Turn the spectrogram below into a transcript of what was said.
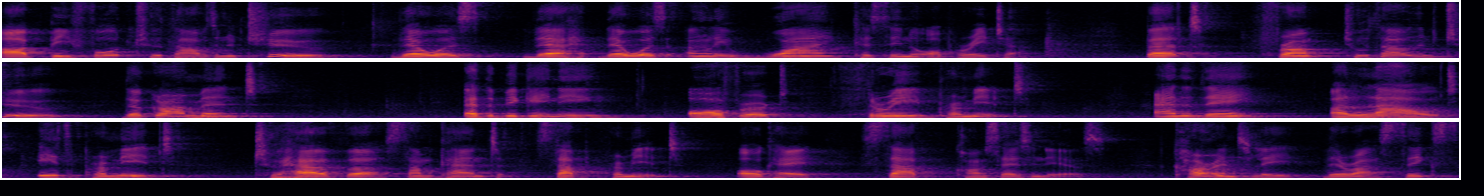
uh, before 2002, there was, there, there was only one casino operator. But from 2002, the government at the beginning offered three permit and then allowed each permit to have uh, some kind of sub permit, okay, sub concessionaires. Currently, there are six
